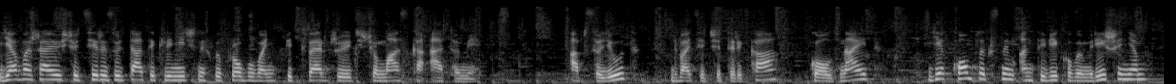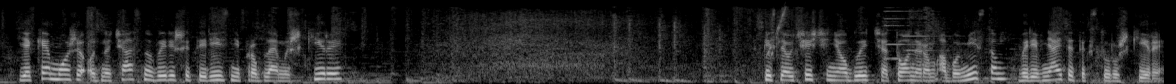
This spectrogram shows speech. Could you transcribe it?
Я вважаю, що ці результати клінічних випробувань підтверджують, що маска Atomy Absolute 24K Gold Night є комплексним антивіковим рішенням яке може одночасно вирішити різні проблеми шкіри. Після очищення обличчя тонером або містом вирівняйте текстуру шкіри.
